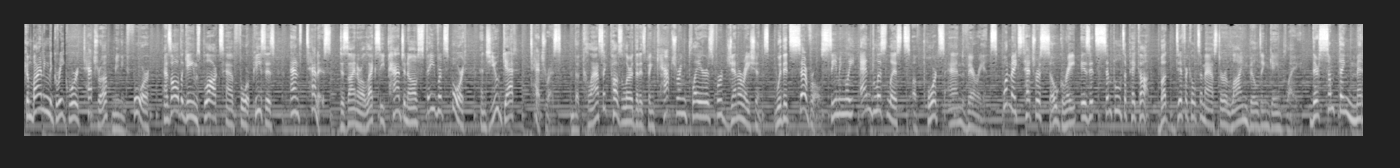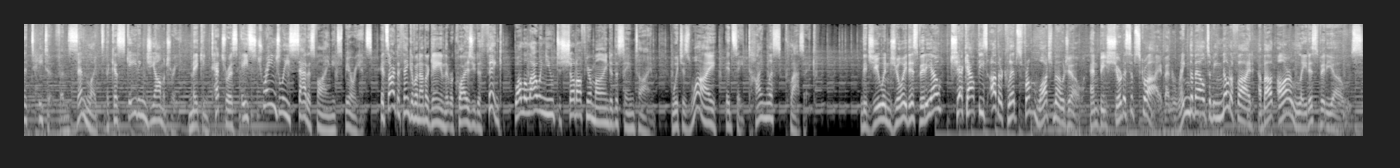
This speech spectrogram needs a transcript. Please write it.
Combining the Greek word tetra, meaning four, as all the game's blocks have four pieces, and tennis, designer Alexei Pajitnov's favorite sport, and you get Tetris, the classic puzzler that has been capturing players for generations, with its several seemingly endless lists of ports and variants. What makes Tetris so great is its simple to pick up, but difficult to master line building gameplay. There's something meditative and zen-like to the cascading geometry, making Tetris a strangely satisfying experience. It's hard to think of another game that requires you to think while allowing you to shut off your mind at the same time, which is why it's a timeless classic. Did you enjoy this video? Check out these other clips from WatchMojo, and be sure to subscribe and ring the bell to be notified about our latest videos.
